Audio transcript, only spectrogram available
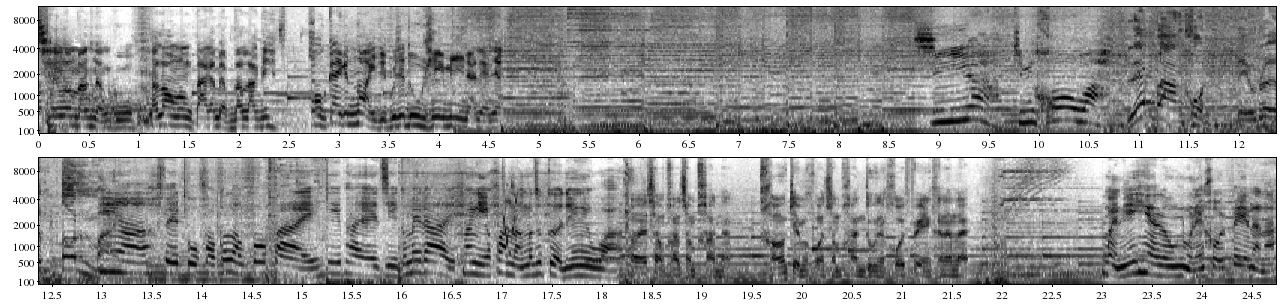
เชื่อมันมังหนังกู แล้วลองมองตากันแบบรักๆดิ เข้าใกล้กันหน่อยดิ กูจะดูเคมีเนี่ยเนี่ยเนี่ย เชี่ยคิมิคอลว่ะ และบางคนได้เริ่มต้นใหม่ เนี่ยเฟซบุ๊กเขาก็ล็อกโปรไฟล์ดีพายไอจีก็ไม่ได้มางี้ความหลังมันจะเกิดยังไงวะ อะไรสำคัญสำคัญอะเขาก็เก็บเป็นคนสำคัญดูในโค้ดเฟรนแค่นั้นแหละ เหมือนที่เฮียลงหนูในโค้ดเฟนอะนะ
